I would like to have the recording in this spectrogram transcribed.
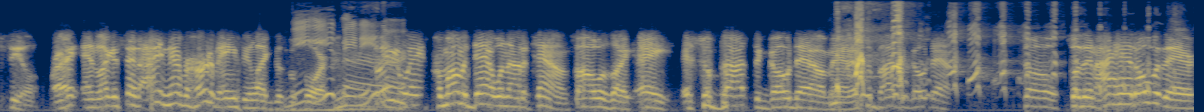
windowsill, right? And like I said, I never heard of anything like this before. Me So neither. anyway, her mom and dad went out of town. So I was like, hey, it's about to go down, man. It's about to go down. So, so then I head over there,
